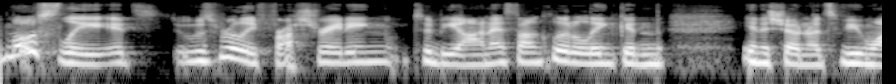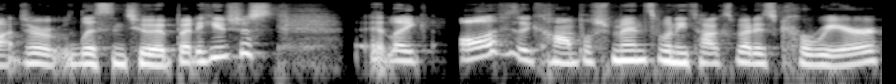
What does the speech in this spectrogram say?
mostly. It's it was really frustrating to be honest. I'll include a link in in the show notes if you want to listen to it. But he's just like all of his accomplishments when he talks about his career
